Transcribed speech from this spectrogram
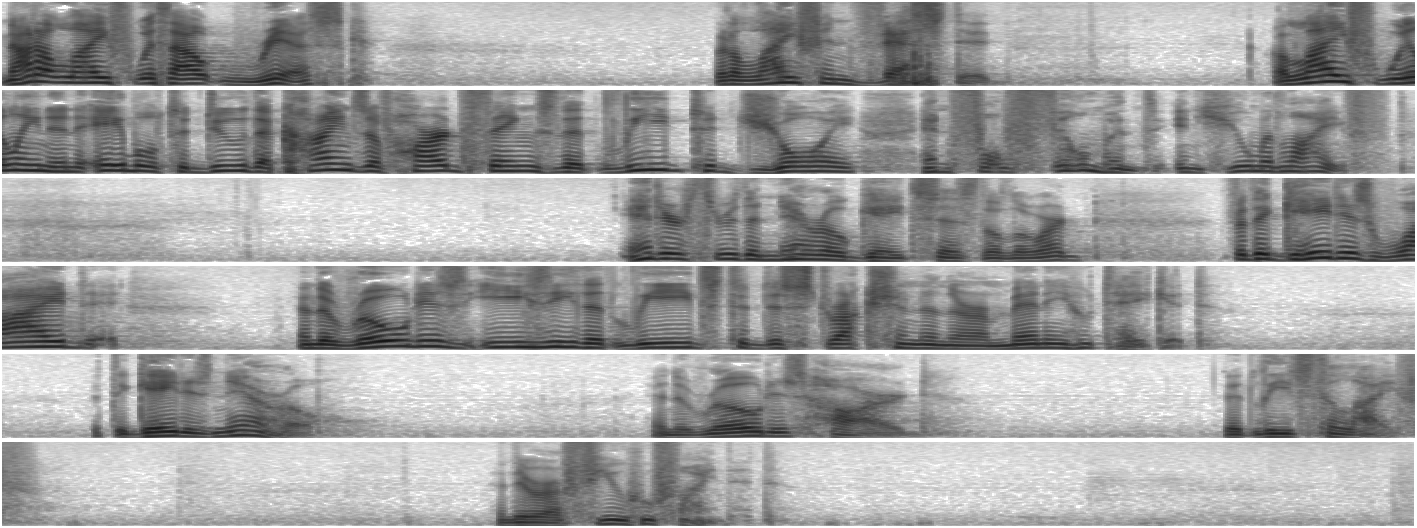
not a life without risk, but a life invested, A life willing and able to do the kinds of hard things that lead to joy and fulfillment in human life. Enter through the narrow gate, says the Lord, for the gate is wide and the road is easy that leads to destruction, and there are many who take it. But the gate is narrow and the road is hard that leads to life. And there are few who find it.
